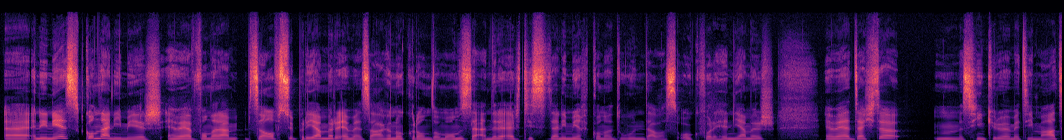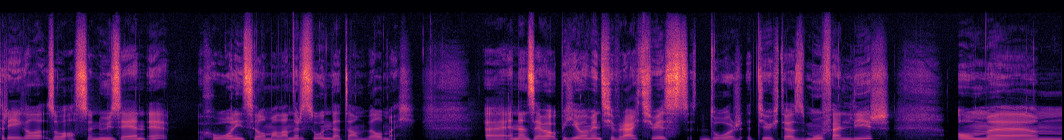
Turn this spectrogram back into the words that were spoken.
Eh, en ineens kon dat niet meer. En wij vonden dat zelf super jammer. En wij zagen ook rondom ons dat andere artiesten dat niet meer konden doen. Dat was ook voor hen jammer. En wij dachten, hm, misschien kunnen we met die maatregelen, zoals ze nu zijn, hè, gewoon iets helemaal anders doen, dat dan wel mag. Eh, en dan zijn we op een gegeven moment gevraagd geweest door het jeugdhuis Moe van Lier om, ehm,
